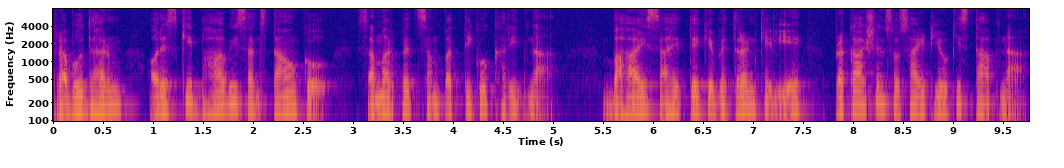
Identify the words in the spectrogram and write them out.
प्रभु धर्म और इसकी भावी संस्थाओं को समर्पित संपत्ति को खरीदना, बहाई साहित्य के वितरण के लिए प्रकाशन सोसाइटियों की स्थापना,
